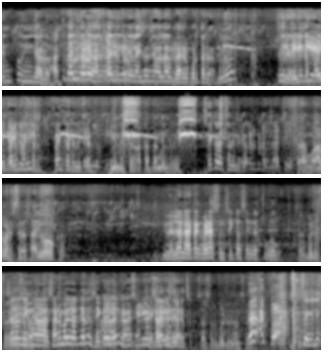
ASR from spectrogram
ಎಂಟು ಹಿಂದೆ ಆಡು. ಹತ್ತು ಗಾಡಿ ಗಾಡಿ ಹತ್ತು ಗಾಡಿ ಗಾಡಿ ಲೈಸೆನ್ಸ್ ಅವೆಲ್ಲ ಬೇರೆ ಕೊಡ್ತಾರ. ನೀವು? ಇಲ್ರಿ ಸರ್ ರೊಕ್ಕ ತಂದಿಲ್ರಿ. ಸೈಕಲ್ ಸರ್ ಇಲ್ಲಿ ಸರ್ ಹಂಗ ಮಾಡ್ಬೇಡ್ರಿ ಸರ್ ಸಾರಿ ಹೋಗ್ಬೇಕು. ಇವೆಲ್ಲ ನಾಟಕ ಬೇಡ ಸುಮ್ ಸೈಕಲ್ ಸೈಡ್ ಹಚ್ಚು ಹೋಗು. ಸರ್ ಬಿಡ್ರಿ ಸರ್ ಸರ್ ನಿಮ್ಮ ಸಣ್ಣ ಮಗ ಹಾಕಿದ್ರೆ ಸೈಕಲ್ ಸರ್ ಸರ್ ಬಿಡ್ರಿ ಸರ್ ಇಲ್ಲಿ.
